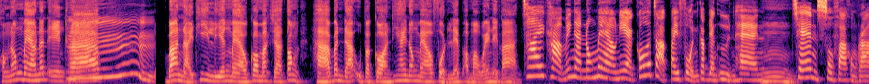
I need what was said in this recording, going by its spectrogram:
ของน้องแมวนั่นเองครับอืมบ้านไหนที่เลี้ยงแมวก็มักจะต้องหาบรรดาอุปกรณ์ที่ให้น้องแมวฝนเล็บเอามาไว้ในบ้าน ใช่ค่ะไม่งั้นน้องแมวเนี่ยก็จะไปฝนกับอย่างอื่นแทนอืมเช่น โซฟาของเรา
